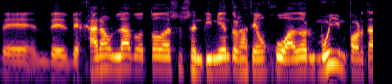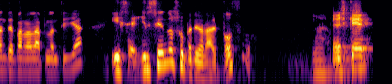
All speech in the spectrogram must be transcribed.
de, de dejar a un lado todos esos sentimientos hacia un jugador muy importante para la plantilla y seguir siendo superior al Pozo. Es que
